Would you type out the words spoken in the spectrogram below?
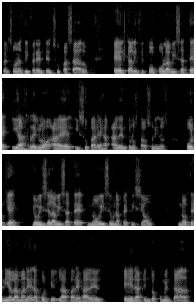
personas diferentes en su pasado. Él calificó por la visa T y arregló a él y su pareja adentro de los Estados Unidos. ¿Por qué? Yo hice la visa T, no hice una petición. No tenía la manera porque la pareja de él era indocumentada.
